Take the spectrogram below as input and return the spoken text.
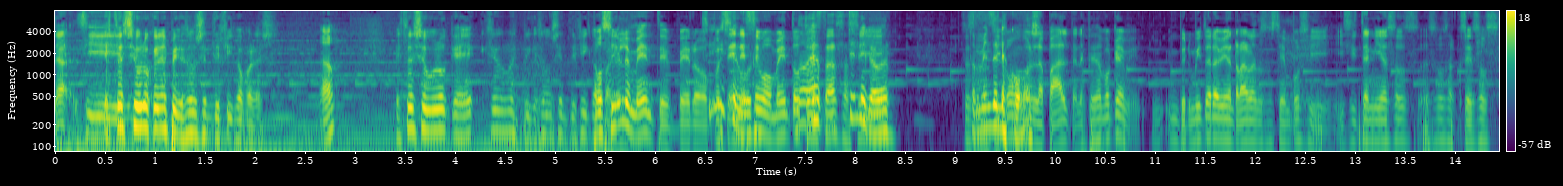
Ya, sí. Estoy seguro que hay una explicación científica para eso. ¿Ah? Estoy seguro que existe una explicación científica Posiblemente, pero Sí, pues en seguro. ese momento No, tú estás así. tiene que haber. Estás También así de las como cosas. con la palta, en especial porque mi primito era bien raro en esos tiempos y, y sí tenía esos, esos accesos.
